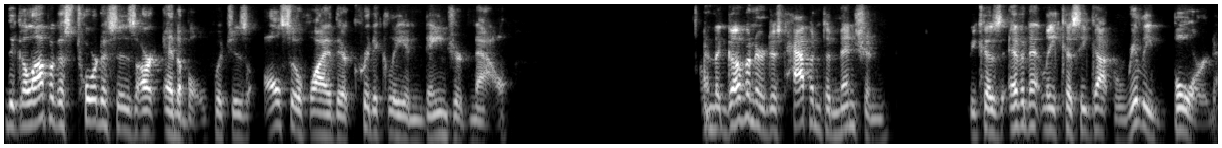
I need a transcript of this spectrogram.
the Galapagos tortoises are edible, which is also why they're critically endangered now. And the governor just happened to mention, because evidently, because he got really bored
